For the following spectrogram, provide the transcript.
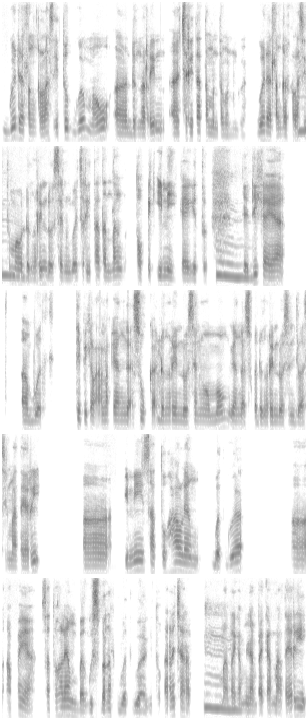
gue datang kelas itu gue mau eh, dengerin eh, cerita teman-teman gue gue datang ke kelas itu mau Hmm. dengerin dosen gue cerita tentang topik ini kayak gitu Hmm. jadi kayak eh, buat tipikal anak yang nggak suka dengerin dosen ngomong yang nggak suka dengerin dosen jelasin materi eh, ini satu hal yang buat gue eh, apa ya satu hal yang bagus banget buat gue gitu karena cara mereka Hmm. menyampaikan materi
